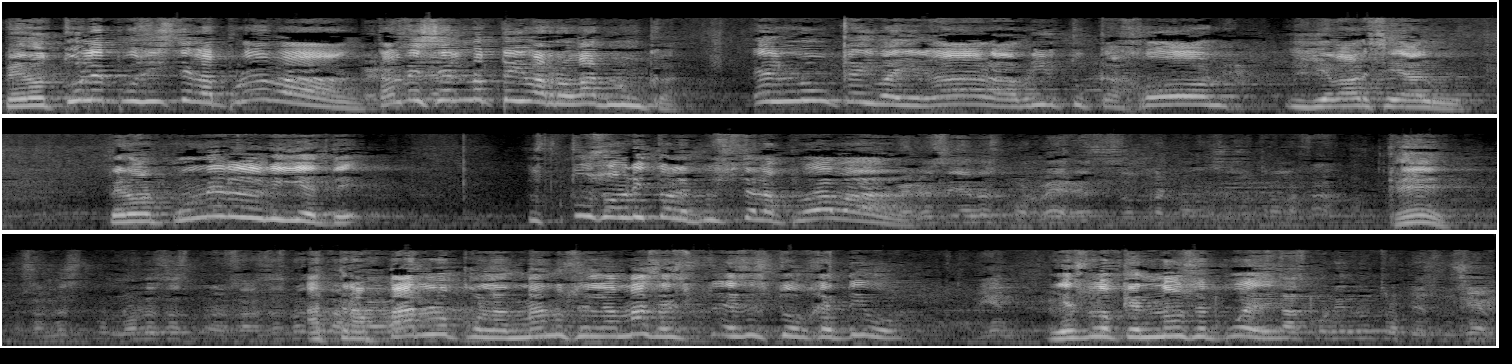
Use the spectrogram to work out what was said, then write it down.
Pero tú le pusiste la prueba. Tal vez él no te iba a robar nunca. Él nunca iba a llegar a abrir tu cajón y llevarse algo. Pero al poner el billete, pues tú solito le pusiste la prueba. Pero ese ya no es por ver, esa es otra cosa, esa es otra lajada. ¿Qué? O sea, no, es, por- no lo estás, o sea, la Atraparlo con las manos en la masa. es- ese es tu objetivo. Bien. Y es lo que no se puede. Estás poniendo un tropiezo un ciego.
